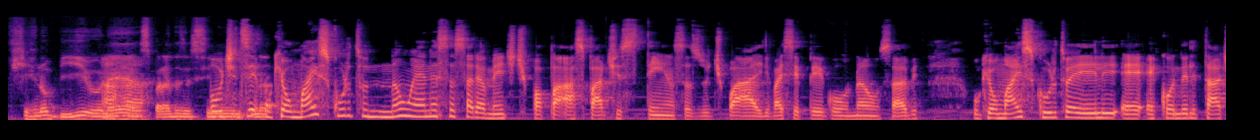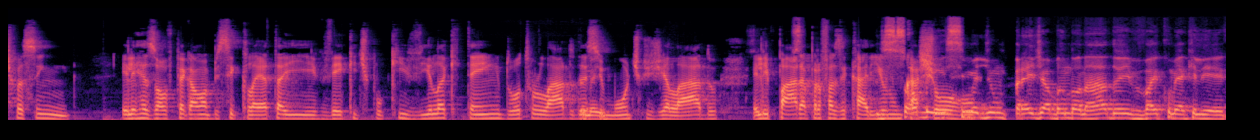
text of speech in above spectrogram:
Chernobyl, né? As paradas assim. Vou te dizer, na... o que eu mais curto não é necessariamente, tipo, as partes tensas, do tipo, ah, ele vai ser pego ou não, sabe? O que eu mais curto é ele, é, é quando ele tá, tipo assim ele resolve pegar uma bicicleta e ver que, tipo, que vila que tem do outro lado desse Também. monte gelado. Ele para para fazer carinho num cachorro. em cima de um prédio abandonado e vai comer aquele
